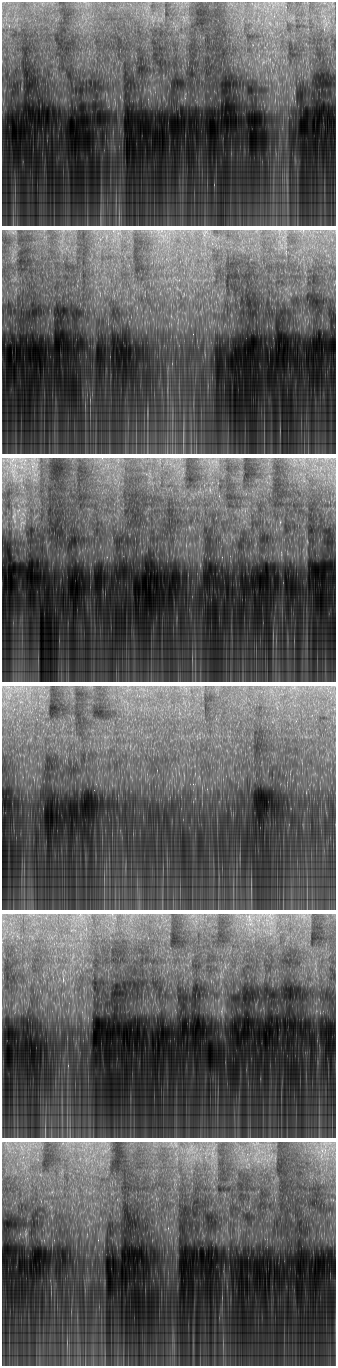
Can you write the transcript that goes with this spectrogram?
Noi vogliamo ogni giorno poter dire quello che deve essere fatto e controllare ogni giorno quello che fanno i nostri portavoce e quindi vogliamo coinvolgere per la prima volta il singolo cittadino, anche oltre l'iscrittamento 5 Stelle, ogni cittadino italiano in questo processo. Ecco, per cui la domanda veramente da cui siamo partiti, stiamo lavorando da un anno, questa domanda è questa. Possiamo permettere a un cittadino di avere questo potere,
